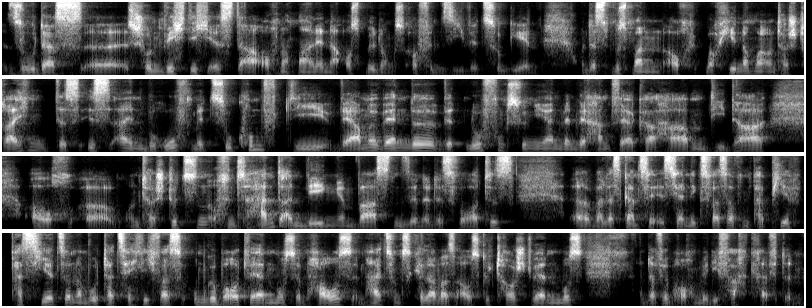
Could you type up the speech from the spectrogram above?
so dass äh, es schon wichtig ist, da auch nochmal in eine Ausbildungsoffensive zu gehen. Und das muss man auch, auch hier nochmal unterstreichen. Das ist ein Beruf mit Zukunft. Die Wärmewende wird nur funktionieren, wenn wir Handwerker haben, die da auch äh, unterstützen und Hand anlegen im wahrsten Sinne des Wortes, äh, weil das Ganze ist ja nichts, was auf dem Papier passiert, sondern wo tatsächlich was umgebaut werden muss im Haus, im Heizungskeller, was ausgetauscht werden muss. Und dafür brauchen wir die Fachkräfte.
